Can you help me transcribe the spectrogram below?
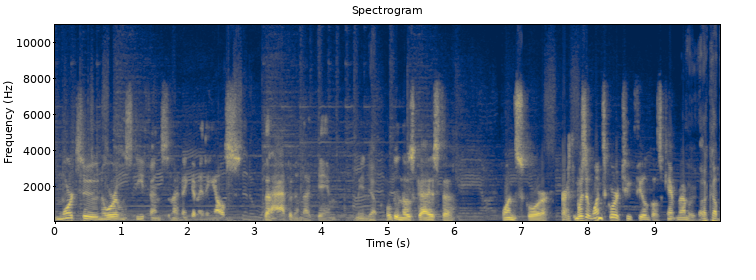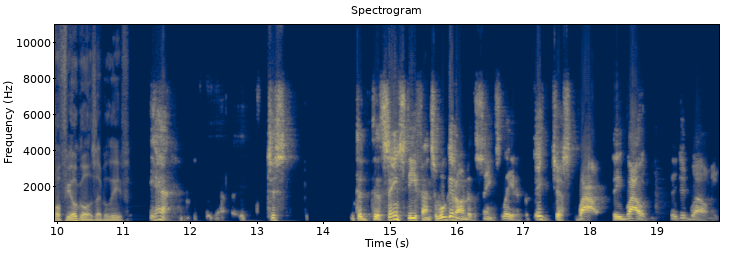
more to New Orleans defense than I think anything else that happened in that game. I mean, Yep. holding those guys to one score, or was it one score or two field goals? I can't remember. A couple field goals, I believe. yeah, just the the Saints defense. We'll get on to the Saints later, but they just wow, they wowed me. They did wow me.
